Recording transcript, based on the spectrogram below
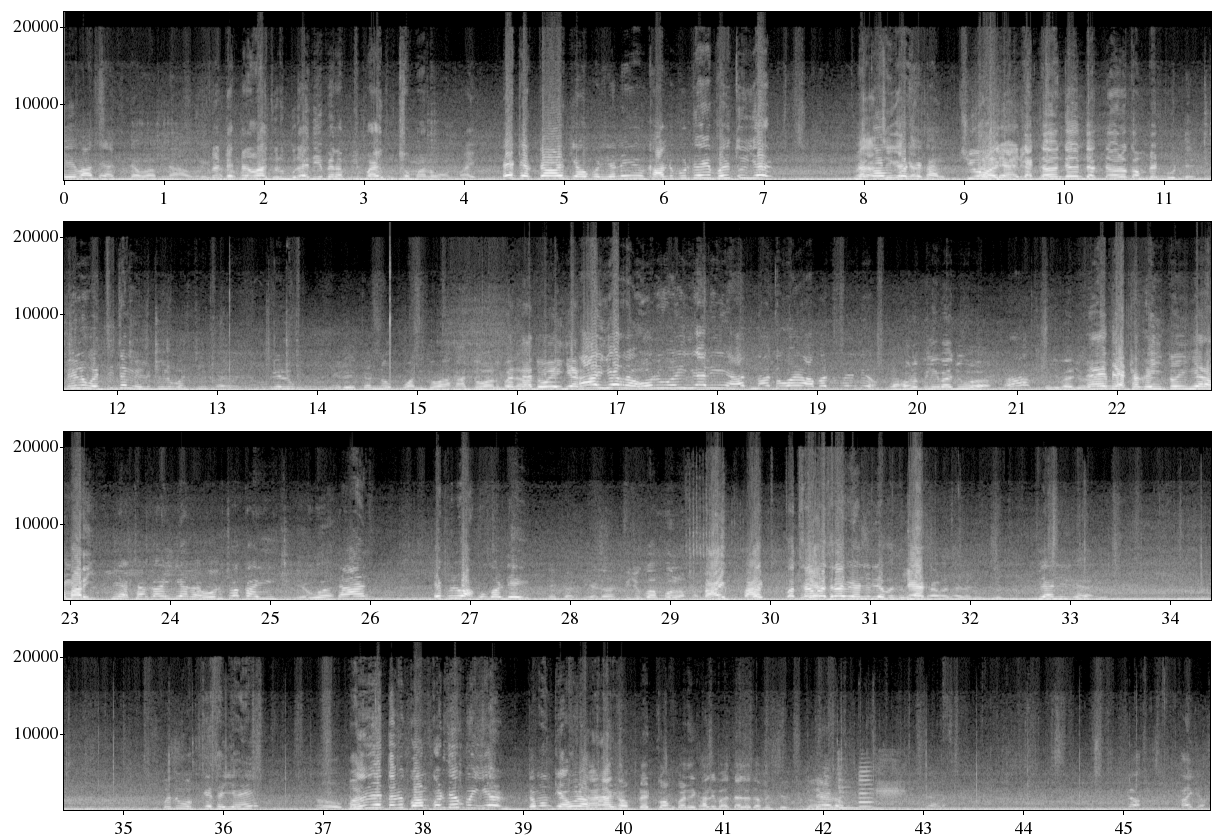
એ વાત આજ જવાબ ના આવે ટ્રેક્ટર વાળા જોડે બુરાઈ દઈએ પેલા પેલી પાઇપ થમાનો પાઇપ એ ટ્રેક્ટર વાળા કેવું પડશે? નહીં ખાડો પૂર દે ભાઈ તું યાર નકામું પડશે કાલ. ચિયો વાલે ટ્રેક્ટર વાળો ટ્રેક્ટર complete boot દે. પેલું વચ્ચે છે પેલું પેલું વચ્ચે? પેલું? ધોવા- હાથ ધોવાનું ના. યાર. આ યાર રહોડું હોય યાર હાથ ના ધોવાય આ બાજુ રાહુલ પેલી બાજુ હા. પેલી બાજુ. એ બેઠક અહીં તો યાર અમારી. બેઠક કઈ યાર રહોડું છો કઈ એવું? તાન એ પેલું આખું કરી દે. એ કરી દે. બીજું કોમ બોલો. પાઇપ પાઇપ પથરા પથરા વેની લે બધું. લેટ. વેની લે. બધું ઓકે થઈ જાય હે? બધું તમે કામ કરી દો ભાઈ યાર. તમને કેવું ના, ના, કમ્પ્લીટ કોમ કરી દે. ખાલી બતાવી દો તમે લેડો આઈ જાઓ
